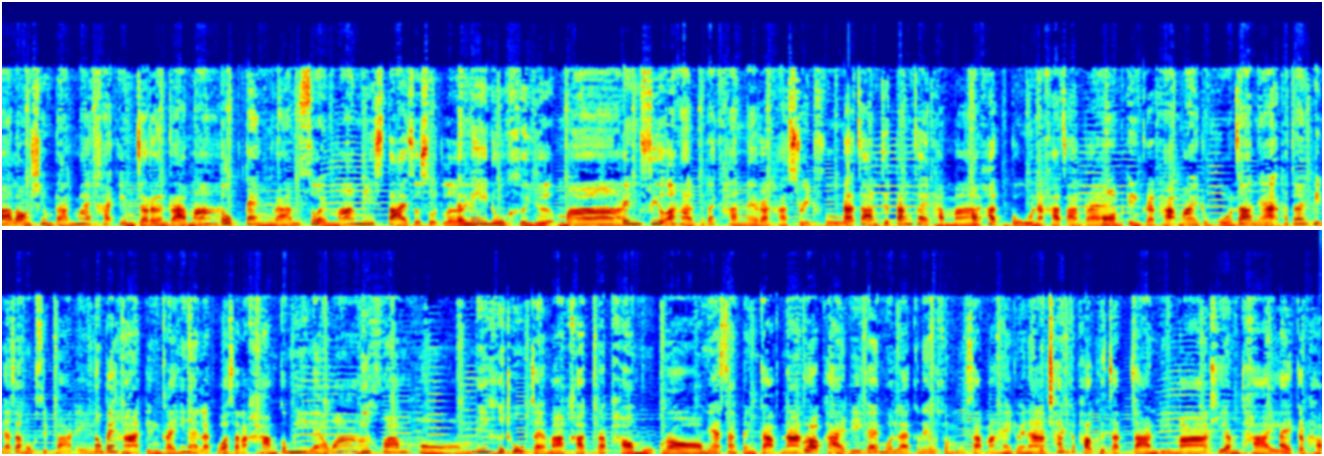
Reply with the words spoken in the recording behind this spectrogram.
มาลองชิมร้านใหม่ค่ะอิ่มเจริญรามาตกแต่งร้านสวยมากมีสไตล์สุดๆเลยและเมนูคือเยอะมาก เป็นฟิลอาหารพัตคารในราคาสตรีทฟู้ดและจานคือตั้งใจทำมากข้าวผัดปูนะคะ จานแรกหอมกลิ่นกระทะไหม้ทุกคน จานเนี้ยถ้าจะไม่ผิดน่าจะ 60 บาทเอง ต้องไปหากินไกลที่ไหนแล้วเพราะว่าสารคามก็มีแล้วว่า มีความหอมนี่คือถูกใจมากค่ะกระเพราหมูกรอบนเนี้ยสั่งเป็นกับนะ กรอบขายดีใกล้หมดแล้วก็เลยผสมหมูสับมาให้ด้วยนะรสชาติกะเพราคือจัดจ้านดีมากเทียมไทยใบกะเพรา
